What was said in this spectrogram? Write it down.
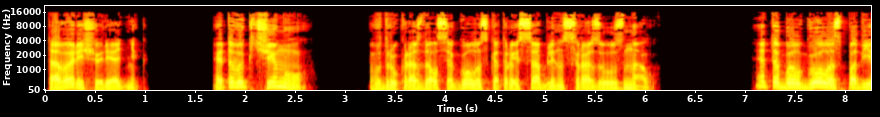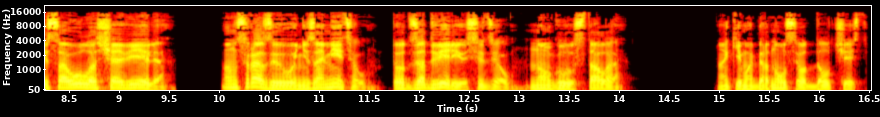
Товарищ урядник, это вы к чему? Вдруг раздался голос, который Саблин сразу узнал. Это был голос под Исаула Шавеля. Он сразу его не заметил, тот за дверью сидел, на углу стола. Аким обернулся, отдал честь.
